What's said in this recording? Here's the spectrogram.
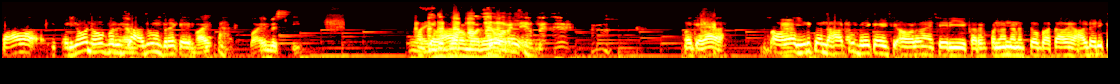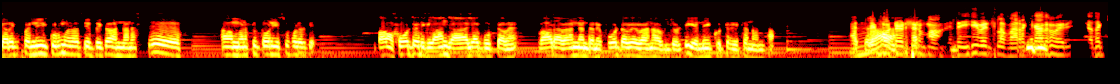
பாவம் கொஞ்சோண்டு ஓப்பன் இருந்துச்சு அதுவும் பிரேக் ஆயிடுச்சு. ஓகேவா அவ்வளவுதான் இருக்கு அந்த ஹார்ட்டும் பிரேக் ஆயிடுச்சு. அவ்வளவுதான் சரி கரெக்ட் பண்ணலாம்னு நினைச்சோம். பார்த்தா அவன் ஆல்ரெடி கரெக்ட் பண்ணி குடும்பம் நடத்திட்டு இருக்கான்னு நினைச்சிட்டு அவன் மனசு தோணிச்சு போல இருக்கு. அவன் போட்டோ எடுக்கலாம் ஜாலியா கூப்பிட்டவன் வாடா வேண்டான்ட்டு போட்டோவே வேணாம் அப்படின்னு சொல்லிட்டு என்னையும் கூப்பிட்டு ரிட்டர்ன் இந்த ஈவெண்ட்ஸ்ல மறக்காத மாதிரி. சதக்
